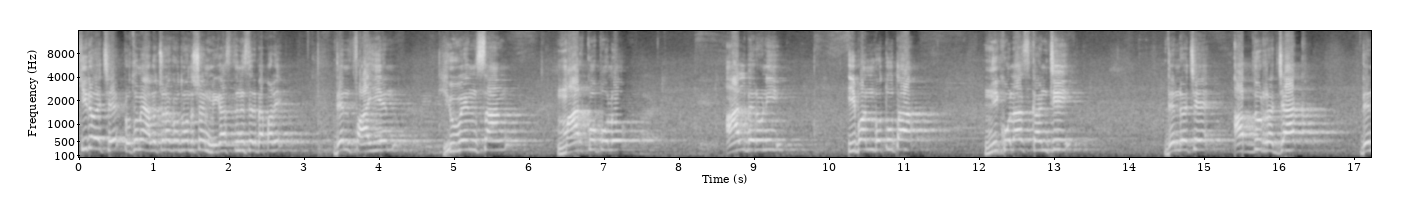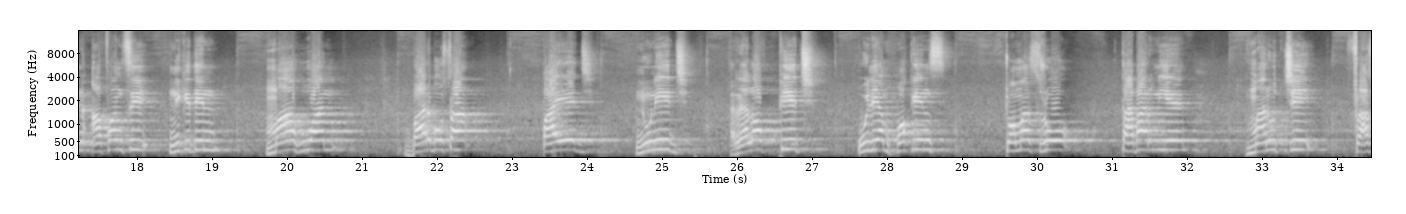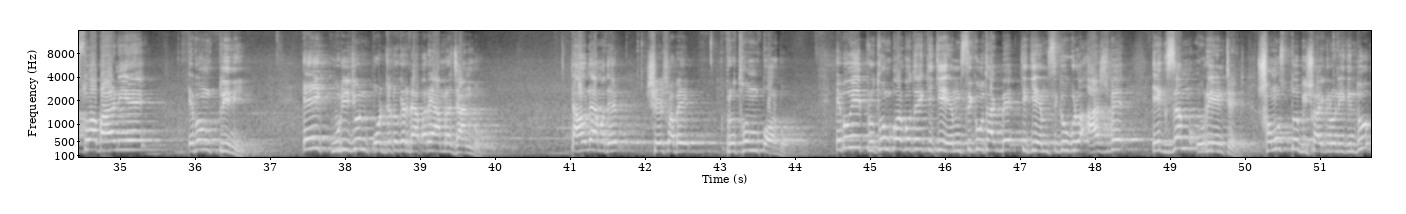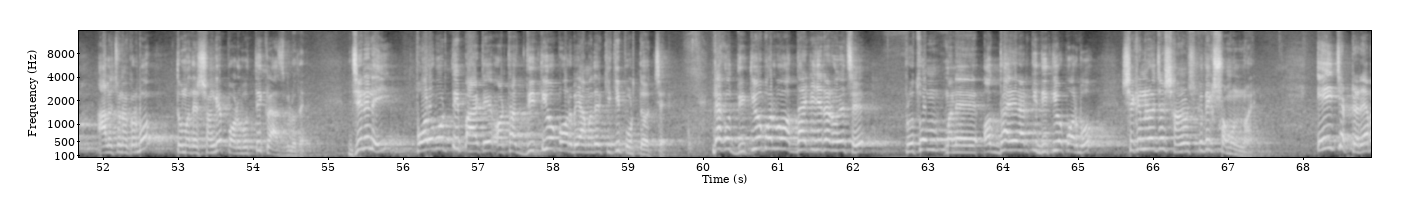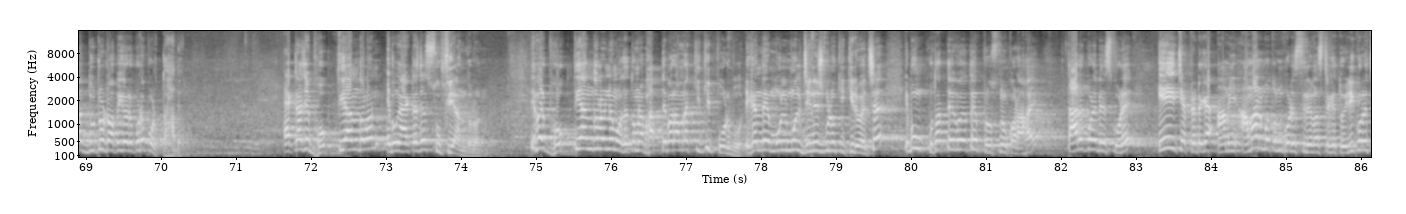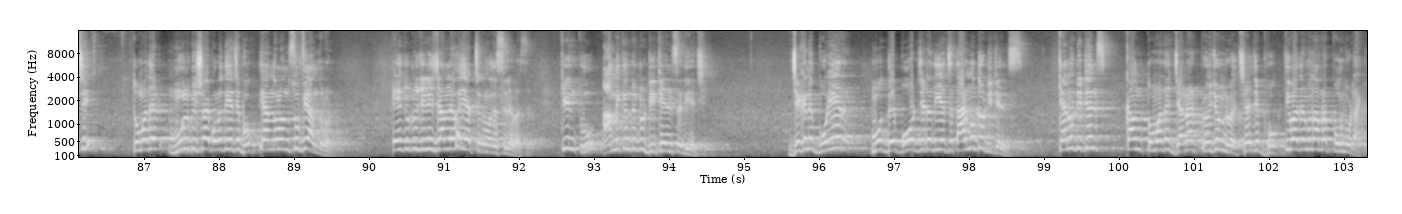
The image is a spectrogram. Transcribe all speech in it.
কি রয়েছে? প্রথমে আলোচনা করব তোমাদের সঙ্গে মেগাস্তিনিসের ব্যাপারে। Then Fahien, Hiuen Tsang, Marco Polo Alberuni, Ibn Battuta, Nicolo Conti then রয়েছে Abdur Razzaq then Afanasy, Nikitin, Ma Huan, Barbosa, Paes, Nuniz, Ralph Fitch, William Hawkins, Thomas Roe Tavernier Manucci, Francois Bernier এবং Pliny. এই কুড়ি জন পর্যটকের ব্যাপারে আমরা জানব। তাহলে আমাদের শেষ হবে প্রথম পর্ব। এবং এই প্রথম পর্ব থেকে কী কী এমসিকিউ থাকবে, কী কী এমসিকিউগুলো আসবে এক্সাম ওরিয়েন্টেড সমস্ত বিষয়গুলো নিয়ে কিন্তু আলোচনা করব তোমাদের সঙ্গে পরবর্তী ক্লাসগুলোতে। জেনে নেই, পরবর্তী পার্টে অর্থাৎ দ্বিতীয় পর্বে আমাদের কি কি পড়তে হচ্ছে। দেখো, দ্বিতীয় পর্ব অধ্যায়টি যেটা রয়েছে, প্রথম মানে অধ্যায়ের আর কি দ্বিতীয় পর্ব সেখানে রয়েছে সাংস্কৃতিক সমন্বয়। এই চ্যাপ্টারে আবার দুটো টপিকের উপরে পড়তে হবে। একটা যে ভক্তি আন্দোলন এবং একটা যে সুফি আন্দোলন। এবার ভক্তি আন্দোলনের মধ্যে তোমরা ভাবতে পারো আমরা কি কি পড়ব। এখান থেকে মূল মূল জিনিসগুলো কি কি রয়েছে এবং কোথার থেকে কোথা থেকে প্রশ্ন করা হয়, তার উপরে বেশ করে এই চ্যাপ্টারটাকে আমি আমার মতন করে সিলেবাসটাকে তৈরি করেছি। তোমাদের মূল বিষয় বলে দিয়েছে ভক্তি আন্দোলন, সুফি আন্দোলন। এই দুটো জিনিস জানলে হয়ে যাচ্ছে তোমাদের সিলেবাসে কিন্তু আমি কিন্তু একটু ডিটেলসে দিয়েছি। যেখানে বইয়ের মধ্যে বোর্ড যেটা দিয়েছে, তার মধ্যেও ডিটেলস কেন ডিটেলস কারণ তোমাদের জানার প্রয়োজন রয়েছে যে ভক্তিবাদের মধ্যে আমরা পড়বোটা কি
